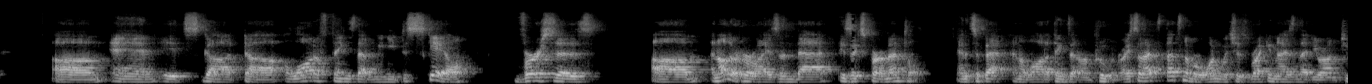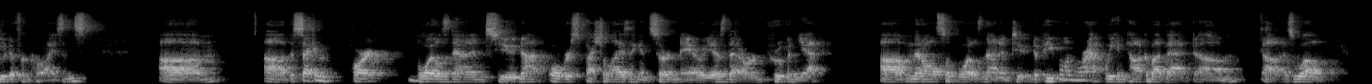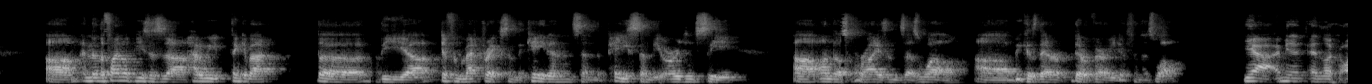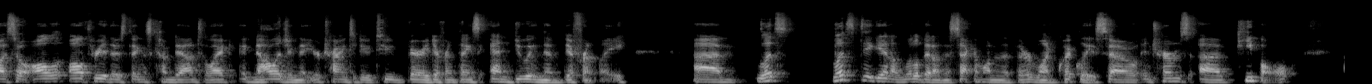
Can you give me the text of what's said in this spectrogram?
um, and it's got uh, a lot of things that we need to scale versus um, another horizon that is experimental and it's a bet and a lot of things that are unproven, right? So that's that's number one, which is recognizing that you're on two different horizons. Um, uh, the second part boils down into not over specializing in certain areas that are unproven yet um, that also boils down into the people, and we can talk about that um, uh, as well. Um, and then the final piece is uh, how do we think about the the uh, different metrics and the cadence and the pace and the urgency uh, on those horizons as well, uh, because they're they're very different as well. Yeah, I mean, and look, so all all three of those things come down to like acknowledging that you're trying to do two very different things and doing them differently. Um, let's let's dig in a little bit on the second one and the third one quickly. So, in terms of people,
